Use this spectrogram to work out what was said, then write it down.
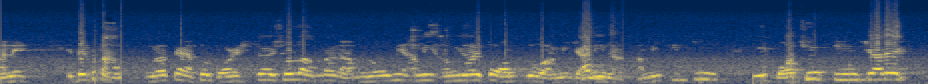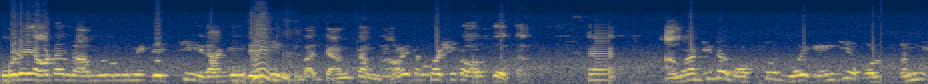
মানে দেখুন আমরা তো এত বয়স টয়স হলো আমরা রামনবমী আমি আমি হয়তো অজ্ঞ আমি জানি না। আমি কিন্তু এই বছর তিন চারে করে হঠাৎ রামনবমী দেখছি এর আগে দেখিনি বা জানতাম না হয়তো আমার সেটা অজ্ঞতা। হ্যাঁ আমার যেটা বক্তব্য এই যে আমি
